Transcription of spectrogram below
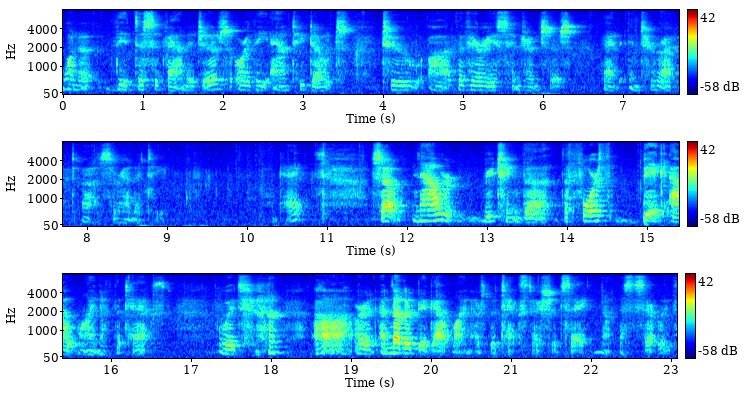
one of the disadvantages or the antidotes to uh, the various hindrances that interrupt uh, serenity. Okay? So now we're reaching the, the fourth big outline of the text, which uh, or another big outline of the text, I should say, not necessarily the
